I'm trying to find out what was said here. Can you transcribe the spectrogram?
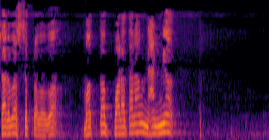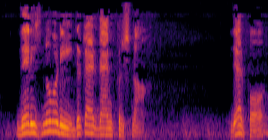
sarvasya prabhava matta paratarang nanyat. There is nobody greater than Krishna. Therefore,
